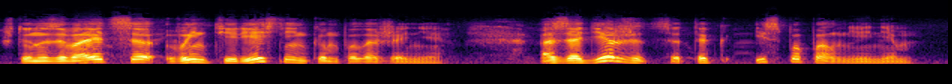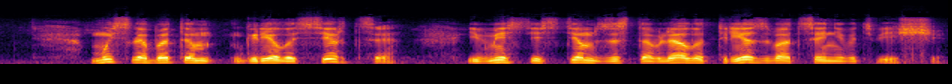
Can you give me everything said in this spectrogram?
что называется, в интересненьком положении, а задержится так и с пополнением. Мысль об этом грела сердце и вместе с тем заставляла трезво оценивать вещи.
